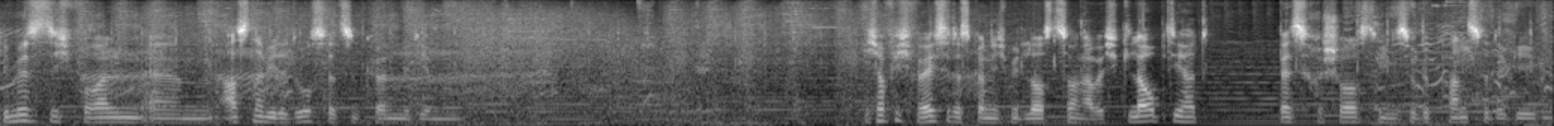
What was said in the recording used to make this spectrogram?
Hier müsste sich vor allem ähm, Asna wieder durchsetzen können mit ihrem... Ich hoffe, ich wechsle das gar nicht mit Lost Song, aber ich glaube, die hat bessere Chancen gegen so gepanzerte dagegen.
